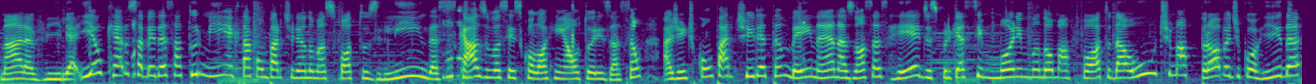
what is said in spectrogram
Maravilha. E eu quero saber dessa turminha que tá compartilhando umas fotos lindas. Caso vocês coloquem autorização, a gente compartilha também, né, nas nossas redes, porque a Simone mandou uma foto da última prova de corrida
